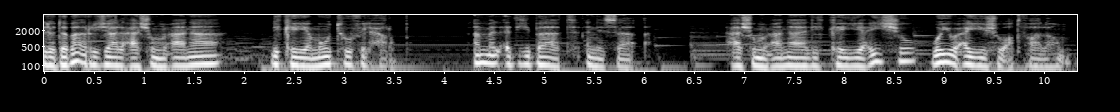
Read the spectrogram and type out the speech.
الأدباء الرجال عاشوا معاناة لكي يموتوا في الحرب. أما الأديبات النساء عاشوا معاناة لكي يعيشوا ويعيشوا أطفالهم.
